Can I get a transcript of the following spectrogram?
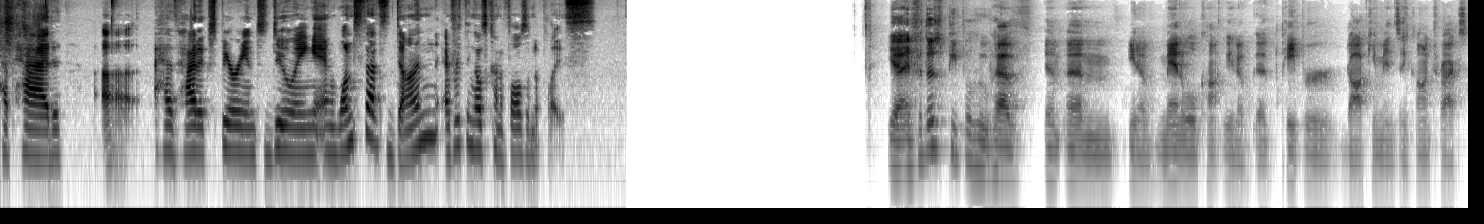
have had uh, had experience doing. And once that's done, everything else kind of falls into place. Yeah, and for those people who have um, um you know manual con- you know uh, paper documents and contracts,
